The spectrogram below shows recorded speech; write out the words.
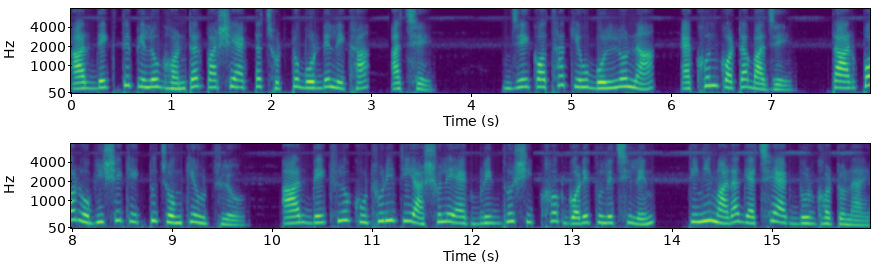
আর দেখতে পেল ঘণ্টার পাশে একটা ছোট্ট বোর্ডে লেখা আছে, যে কথা কেউ বলল না, এখন কটা বাজে? তারপর অভিষেক একটু চমকে উঠল, আর দেখল কুঠুরিটি আসলে এক বৃদ্ধ শিক্ষক গড়ে তুলেছিলেন। তিনি মারা গেছে এক দুর্ঘটনায়।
